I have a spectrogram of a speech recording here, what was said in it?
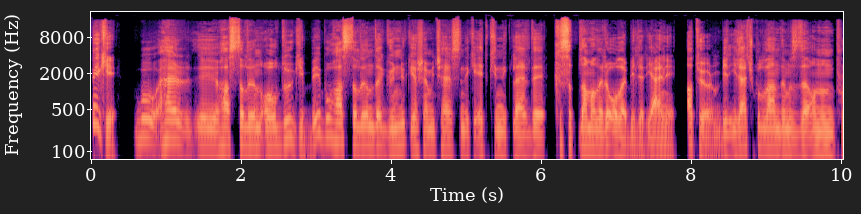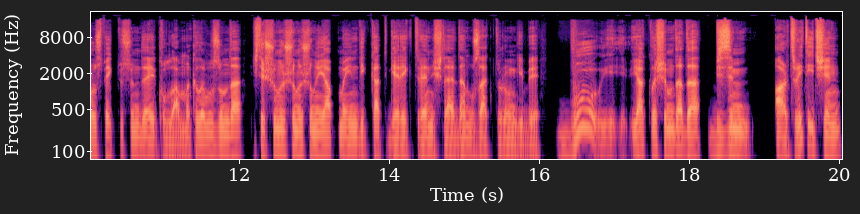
Peki bu her e, hastalığın olduğu gibi bu hastalığında günlük yaşam içerisindeki etkinliklerde kısıtlamaları olabilir. Yani atıyorum bir ilaç kullandığımızda onun prospektüsünde, kullanma kılavuzunda işte şunu şunu şunu yapmayın, dikkat gerektiren işlerden uzak durun gibi. Bu yaklaşımda da bizim artrit için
